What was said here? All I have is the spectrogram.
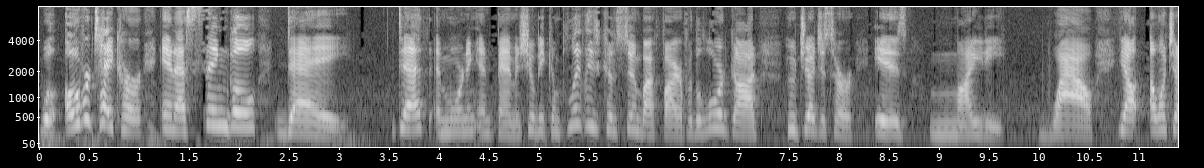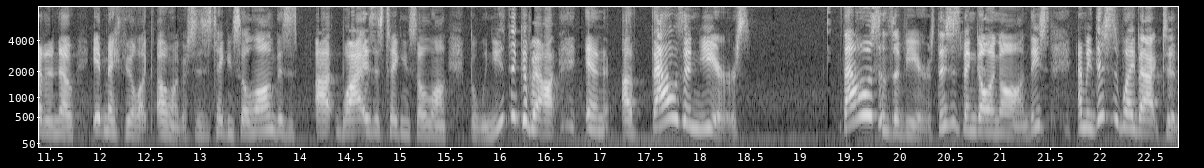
will overtake her in a single day death and mourning and famine. She'll be completely consumed by fire, for the Lord God who judges her is mighty. Wow. Yeah, I want y'all to know it may feel like, oh my gosh, this is taking so long. This is uh, why is this taking so long? But when you think about in a thousand years, thousands of years this has been going on these i mean this is way back to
